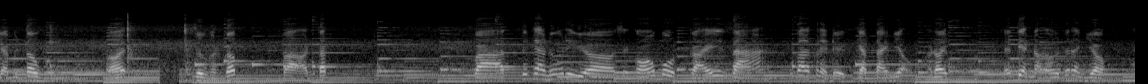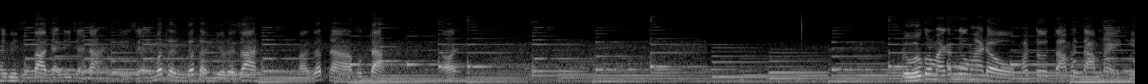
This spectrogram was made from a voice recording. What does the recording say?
kèm bên tông. Đấy dừng khẩn cấp và ấn tắt và tiếp theo nữa thì uh, sẽ có một cái giá chúng ta có thể để kẹp tài liệu ở đây. Sẽ tiện lợi hơn rất là nhiều. Thay vì chúng ta chạy đi chạy lại thì sẽ mất rất là nhiều thời gian và rất là phức tạp. Đấy. Đối với con máy cắt nhôm hai đầu Factor 88 này thì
